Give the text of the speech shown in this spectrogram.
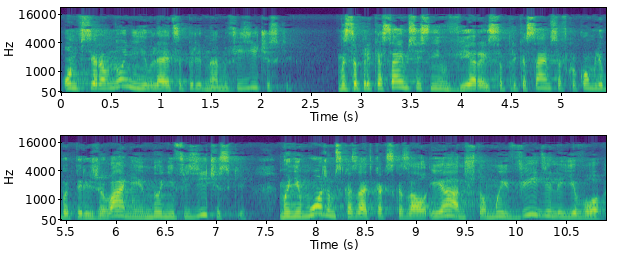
он все равно не является перед нами физически. Мы соприкасаемся с ним верой, соприкасаемся в каком-либо переживании, но не физически. Мы не можем сказать, как сказал Иоанн, что мы видели его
